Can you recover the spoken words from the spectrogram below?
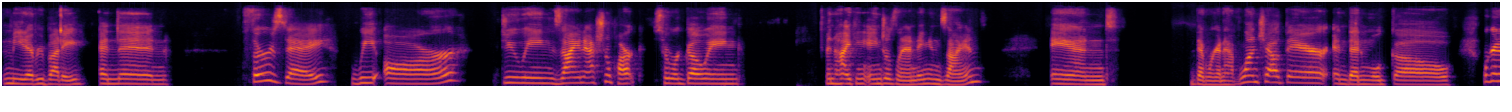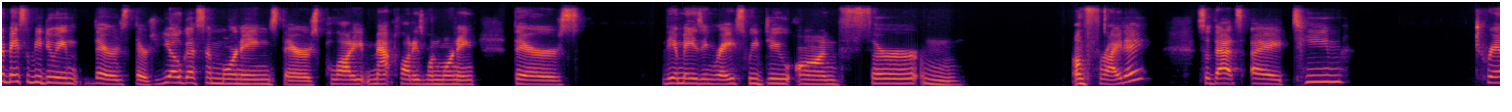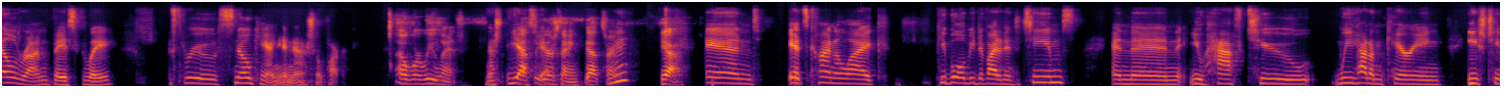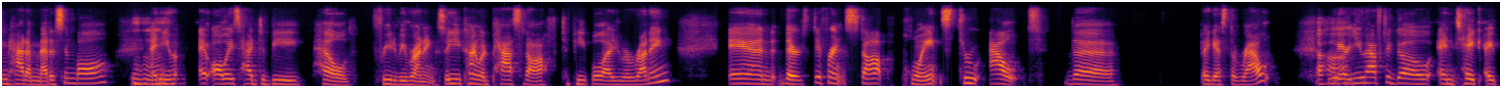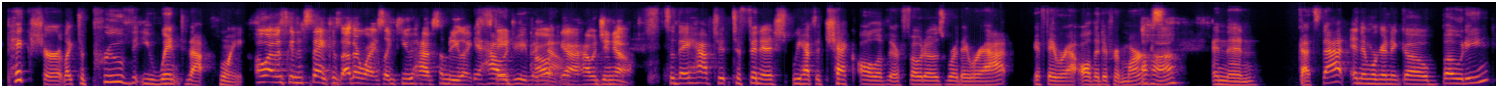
meet everybody. And then Thursday, we are doing Zion National Park. So we're going and hiking Angels Landing in Zion. And then we're gonna have lunch out there and then we'll go we're gonna basically be doing there's there's yoga some mornings there's pilates mat pilates one morning there's the amazing race we do on third hmm, on friday so that's a team trail run basically through snow canyon national park oh, where we went. National, yes That's what you're yes. saying. That's right. Mhm. Yeah. and it's kind of like people will be divided into teams and then you have to we had them carrying each team had a medicine ball Mhm. and you it always had to be held for you to be running so you kind of would pass it off to people as you were running and there's different stop points throughout the i guess the route Uh-huh. where you have to go and take a picture like to prove that you went to that point Oh, I was gonna say because otherwise, like, do you have somebody like? Yeah, how would you even out? know? Yeah, how would you know? so they have to to finish we have to check all of their photos where they were at if they were at all the different marks Uh huh. and then that's that. And then we're gonna go boating.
